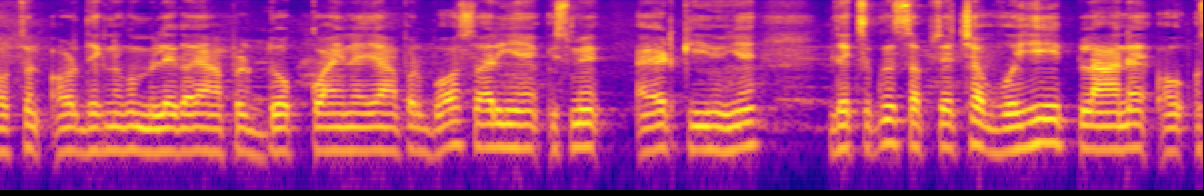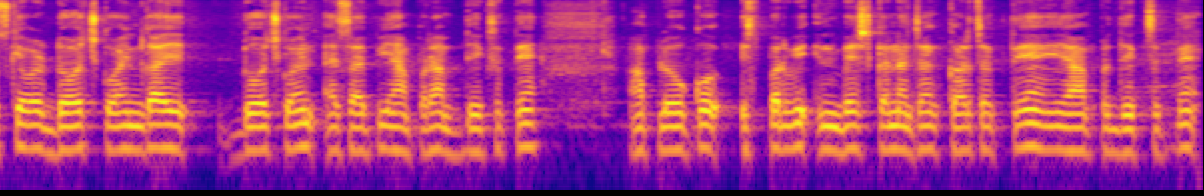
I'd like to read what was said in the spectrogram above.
ऑप्शन और देखने को मिलेगा। यहाँ पर डॉक कॉइन है। यहाँ पर बहुत सारी हैं। इसमें ऐड की हुई हैं। देख सकते हैं, सबसे अच्छा वही प्लान है और उसके बाद डॉच कॉइन का डॉच कॉइन एस आई पी यहाँ पर आप देख सकते हैं। आप लोगों को इस पर भी इन्वेस्ट करना चाहें, कर सकते हैं। यहाँ पर देख सकते हैं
